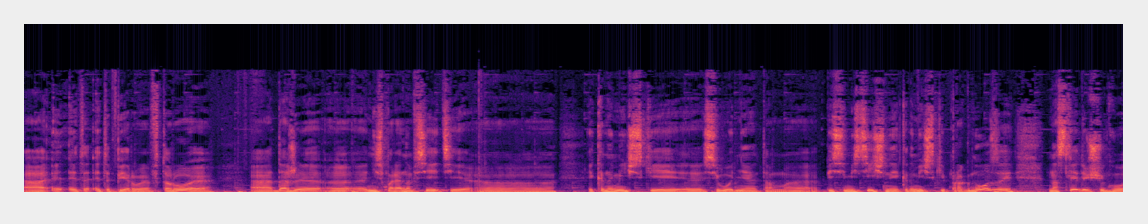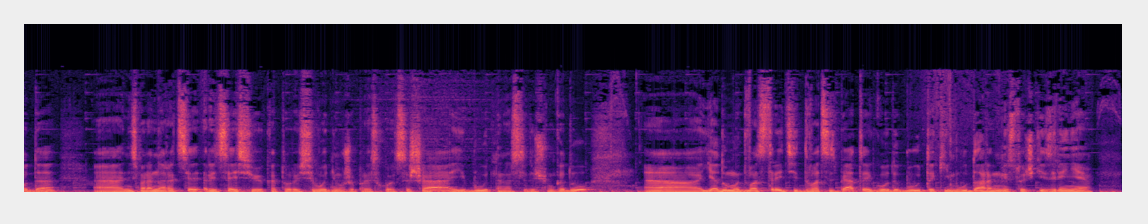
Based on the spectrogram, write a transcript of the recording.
А, э, это, это первое. Второе, а, даже э, несмотря на все эти э, экономические сегодня там пессимистичные экономические прогнозы на следующий год, да, несмотря на рецессию, которая сегодня уже происходит в США и будет, наверное, в следующем году, я думаю, 23-25 годы будут такими ударными с точки зрения Э, э,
